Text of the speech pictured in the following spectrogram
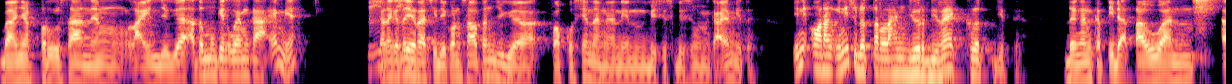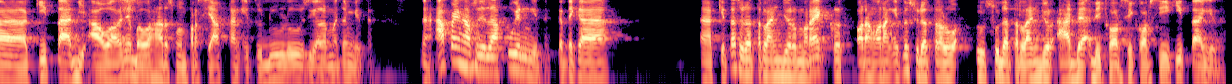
banyak perusahaan yang lain juga atau mungkin UMKM ya. Hmm. Karena kita di Residi Consultant juga fokusnya nanganin bisnis-bisnis UMKM gitu. Ini orang ini sudah terlanjur direkrut gitu. Dengan ketidaktahuan uh, kita di awalnya bahwa harus mempersiapkan itu dulu segala macam gitu. Nah, apa yang harus dilakuin gitu ketika uh, kita sudah terlanjur merekrut orang-orang itu sudah terlalu sudah terlanjur ada di kursi-kursi kita gitu.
